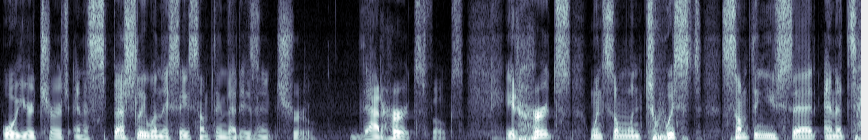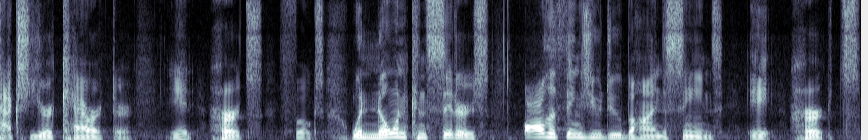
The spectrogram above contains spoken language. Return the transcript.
or your church, and especially when they say something that isn't true. That hurts, folks. It hurts when someone twists something you said and attacks your character. It hurts, folks. When no one considers all the things you do behind the scenes, it hurts,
